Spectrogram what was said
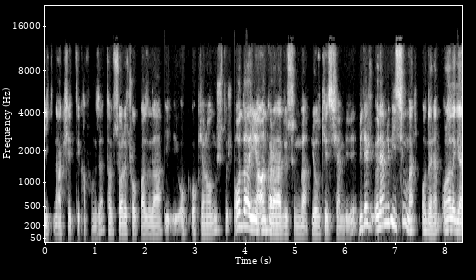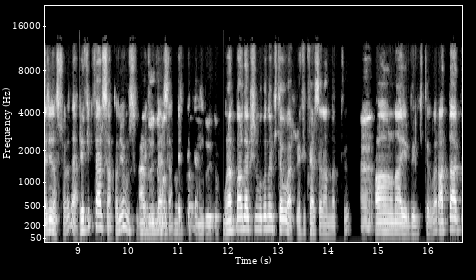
ilk nakşetti kafamıza. Tabii sonra çok fazla daha ok- okyan olmuştur. O da yine Ankara Radyosu'nda yol kesişen biri. Bir de önemli bir isim var o dönem. Ona da geleceğiz az sonra da. Refik Fersan tanıyor musun? Ha, Refik duydum Fersan. adını, duydum. Murat Bardakçı'nın bu konuda kitabı var. Refik Fersan anlattığı. Ha. Tamamen ona ayırdığı bir kitabı var. Hatta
